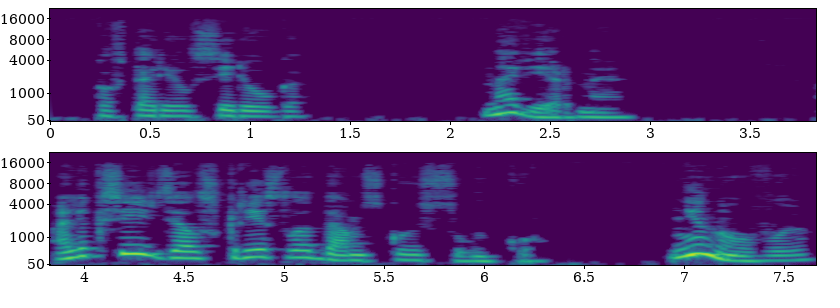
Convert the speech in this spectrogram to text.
— повторил Серега. — Наверное. Алексей взял с кресла дамскую сумку. Не новую,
